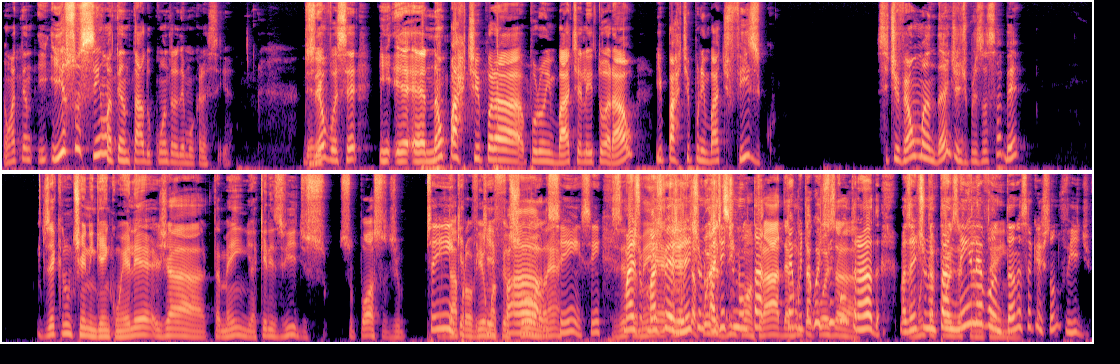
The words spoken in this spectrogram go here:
É um atent... Isso sim é um atentado contra a democracia. Entendeu? Você é, é, não partir para por um embate eleitoral e partir por um embate físico. Se tiver um mandante, a gente precisa saber. Dizer que não tinha ninguém com ele é já também aqueles vídeos supostos de Sim, dá que, pra ouvir uma fala, pessoa, né? Sim, sim. Dizer mas, mas é veja, a gente, a gente não tá. Tem muita coisa, desencontrada. Mas a gente não tá nem levantando essa questão do vídeo.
